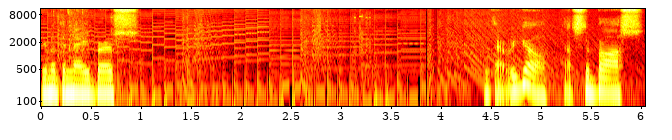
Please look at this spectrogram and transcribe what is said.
Even the neighbors. And there we go. That's the boss.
